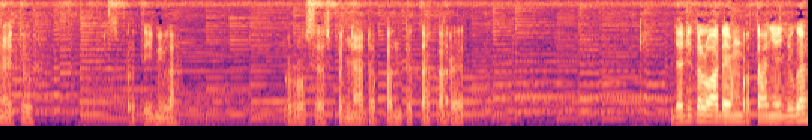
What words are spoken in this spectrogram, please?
Nah itu seperti inilah proses penyadapan getah karet. Jadi kalau ada yang bertanya juga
